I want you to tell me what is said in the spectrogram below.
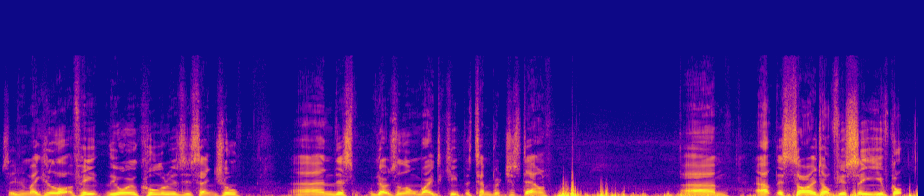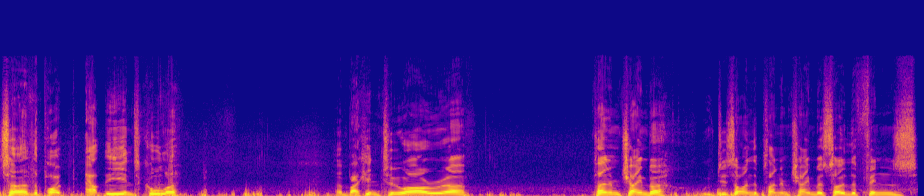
So if you're making a lot of heat, the oil cooler is essential and this goes a long way to keep the temperatures down. Um, out this side, obviously, you've got uh, the pipe out the intercooler and back into our uh, plenum chamber. We've designed the plenum chamber so the fins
